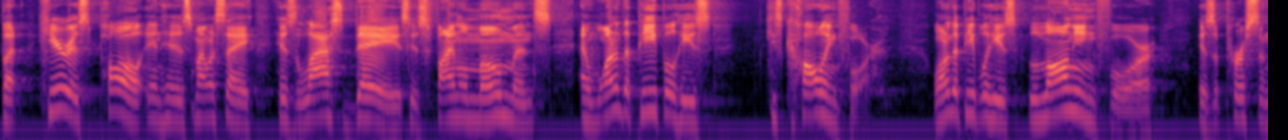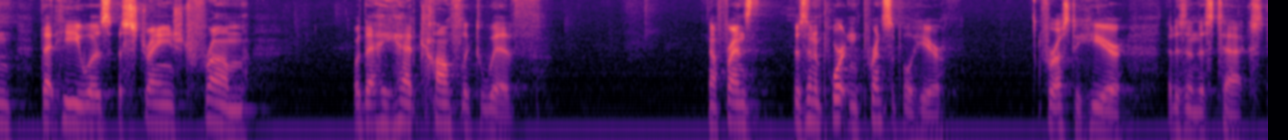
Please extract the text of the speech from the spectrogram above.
but here is Paul in his, might want to say, his last days, his final moments, and one of the people he's he's calling for, one of the people he's longing for is a person that he was estranged from or that he had conflict with. Now, friends, there's an important principle here for us to hear that is in this text.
